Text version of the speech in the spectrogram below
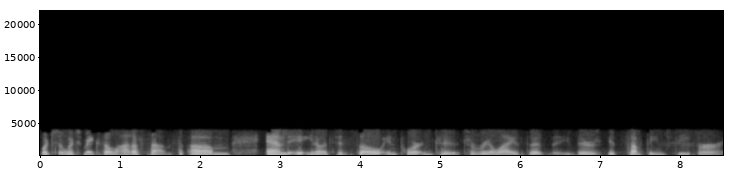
which which makes a lot of sense. Um, and yes. it, you know, it's just so important to to realize that there's it's something deeper.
